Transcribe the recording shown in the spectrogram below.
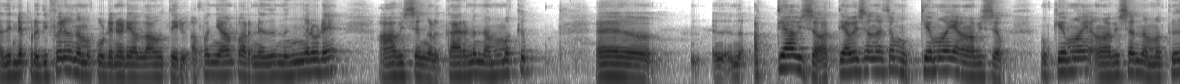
അതിന്റെ പ്രതിഫലവും നമുക്ക് ഉടനടി അള്ളാഹു തരും. അപ്പം ഞാൻ പറഞ്ഞത് നിങ്ങളുടെ ആവശ്യങ്ങൾ. കാരണം നമുക്ക് അത്യാവശ്യം അത്യാവശ്യം എന്ന് വെച്ചാൽ മുഖ്യമായ ആവശ്യം. മുഖ്യമായ ആവശ്യം നമുക്ക്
